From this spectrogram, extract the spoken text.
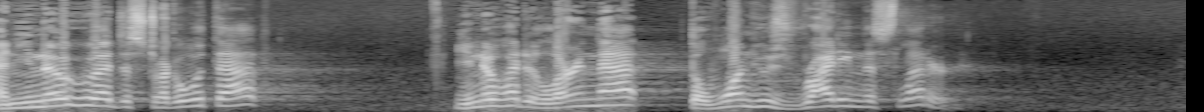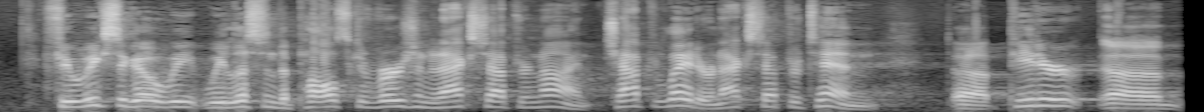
And you know who had to struggle with that? You know how to learn that? The one who's writing this letter. A few weeks ago, we, we listened to Paul's conversion in Acts chapter 9. Chapter later, in Acts chapter 10, uh, Peter uh,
